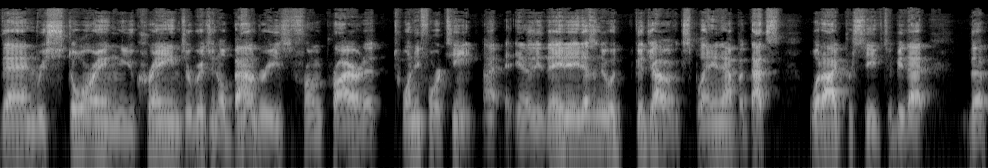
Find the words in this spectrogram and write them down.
than restoring Ukraine's original boundaries from prior to 2014. I, you know, they, he doesn't do a good job of explaining that, but that's what I perceive to be that the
